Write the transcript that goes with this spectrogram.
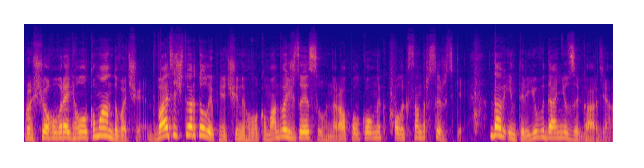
Про що говорять головнокомандувачі? 24 липня чинний головнокомандувач ЗСУ генерал-полковник Олександр Сирський дав інтерв'ю виданню The Guardian.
